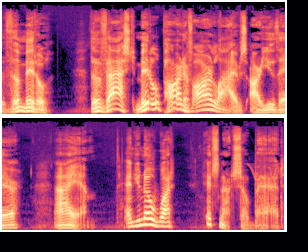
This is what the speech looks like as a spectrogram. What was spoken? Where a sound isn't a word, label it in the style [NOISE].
The middle. The vast middle part of our lives. Are you there? I am. And you know what? It's not so bad.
